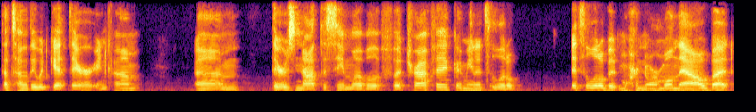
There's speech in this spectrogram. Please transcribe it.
that's how they would get their income. Um, there's not the same level of foot traffic. I mean, it's a little it's a little bit more normal now, but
